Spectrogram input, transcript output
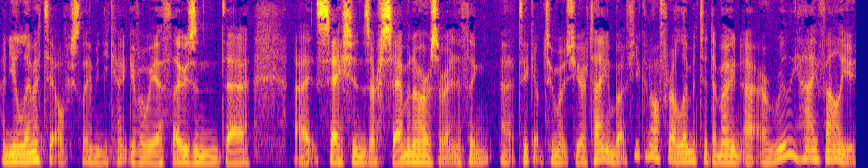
and you limit it, obviously, I mean, you can't give away a thousand uh, uh, sessions or seminars or anything, uh, take up too much of your time. But if you can offer a limited amount at a really high value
